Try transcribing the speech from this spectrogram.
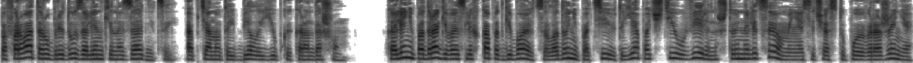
По фарватеру бреду за Ленкиной задницей, обтянутой белой юбкой-карандашом. Колени, подрагивая, слегка подгибаются, ладони потеют, и я почти уверен, что и на лице у меня сейчас тупое выражение,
